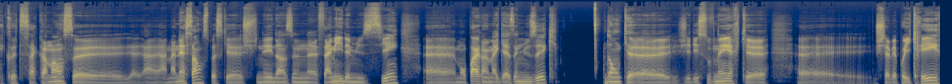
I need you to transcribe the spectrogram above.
Écoute, ça commence euh, à, à ma naissance parce que je suis né dans une famille de musiciens. Euh, mon père a un magasin de musique. Donc, euh, j'ai des souvenirs que euh, je savais pas écrire,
